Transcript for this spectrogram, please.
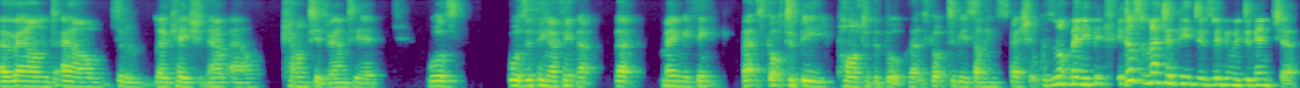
around our sort of location, our, our counties around here, was was the thing I think that that made me think that's got to be part of the book. That's got to be something special because not many. It doesn't matter. Peter's living with dementia.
